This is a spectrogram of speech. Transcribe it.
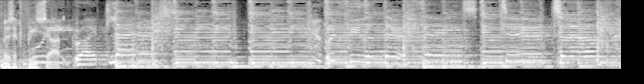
was echt bizar. We write letters. We feel that there are things to tell.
